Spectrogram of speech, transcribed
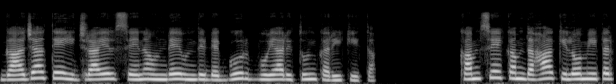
गाजा ते इज्राइल सेना उंडे उंदे डेगूर भूयारितून करी कीता। कम से कम दहा किलोमीटर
